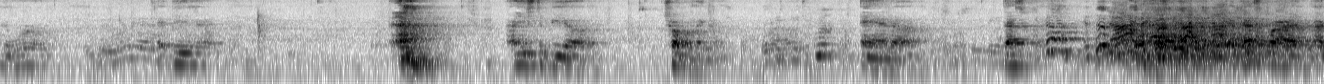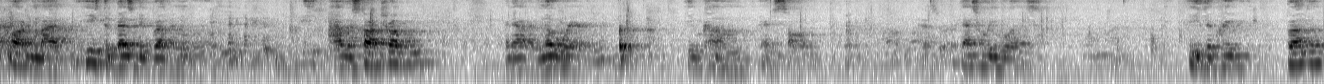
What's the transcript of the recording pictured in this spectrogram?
in the world at being that. I used to be a troublemaker. And uh, that's that's why I, I called him my, he's the best big brother in the world. I would start trouble, and out of nowhere, he would come and solve it. That's who he was. He's a great brother,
